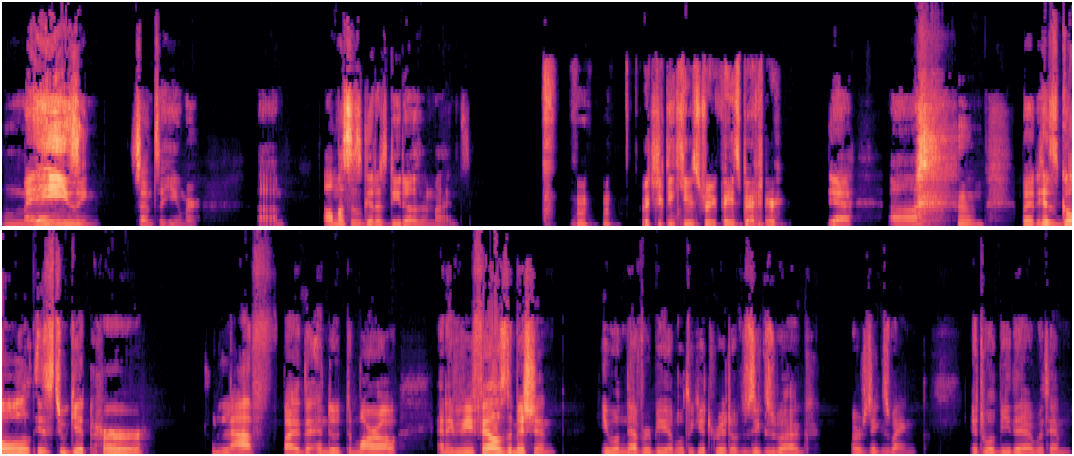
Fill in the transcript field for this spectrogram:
amazing sense of humor. Um almost as good as dito's in mine but you can keep a straight face better. yeah uh, but his goal is to get her to laugh by the end of tomorrow and if he fails the mission he will never be able to get rid of zigzag or zigzwang it will be there with him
